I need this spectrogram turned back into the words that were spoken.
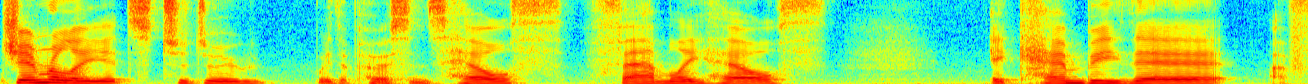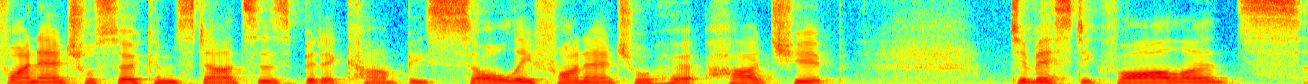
generally, it's to do with a person's health, family health. It can be their financial circumstances, but it can't be solely financial hardship, domestic violence,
